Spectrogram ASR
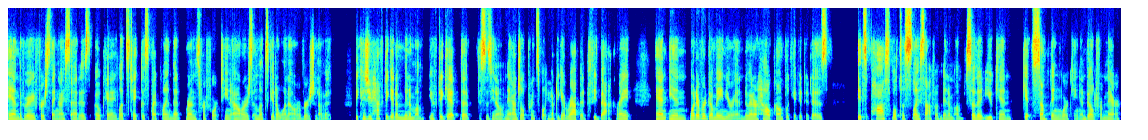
And the very first thing I said is, okay, let's take this pipeline that runs for 14 hours and let's get a one hour version of it because you have to get a minimum. You have to get the, this is, you know, an agile principle. You have to get rapid feedback, right? And in whatever domain you're in, no matter how complicated it is, it's possible to slice off a minimum so that you can get something working and build from there.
